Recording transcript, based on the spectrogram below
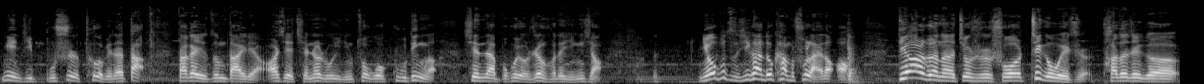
面积不是特别的大，大概有这么大一点，而且前车主已经做过固定了，现在不会有任何的影响。你要不仔细看都看不出来的啊。第二个呢，就是说这个位置它的这个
